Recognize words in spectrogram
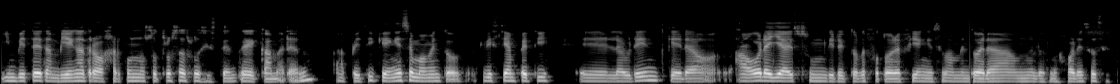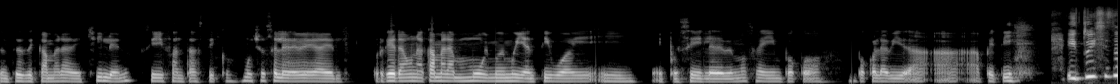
invite también a trabajar con nosotros a su asistente de cámara, ¿no? A Petit, que en ese momento, Cristian Petit, eh, Laurent, que era, ahora ya es un director de fotografía, en ese momento era uno de los mejores asistentes de cámara de Chile, ¿no? Sí, fantástico. Mucho se le debe a él, porque era una cámara muy, muy, muy antigua y, y, pues sí, le debemos ahí un poco, un poco la vida a, a Petit. ¿Y tú hiciste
